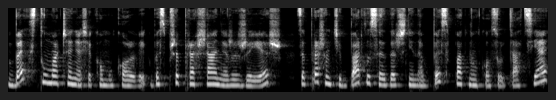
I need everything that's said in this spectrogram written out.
bez tłumaczenia się komukolwiek, bez przepraszania, że żyjesz, zapraszam Cię bardzo serdecznie na bezpłatną konsultację,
